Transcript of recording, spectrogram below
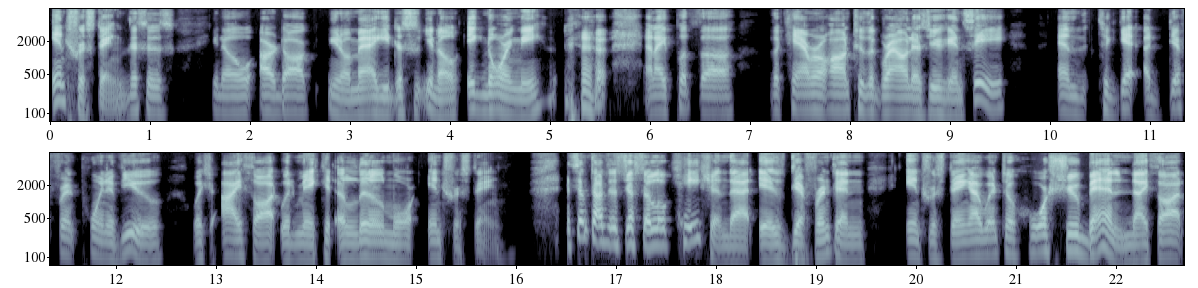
interesting. This is, you know, our dog, you know, Maggie just, you know, ignoring me. and I put the the camera onto the ground, as you can see, and to get a different point of view, which I thought would make it a little more interesting. And sometimes it's just a location that is different and interesting. I went to Horseshoe Bend. I thought,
